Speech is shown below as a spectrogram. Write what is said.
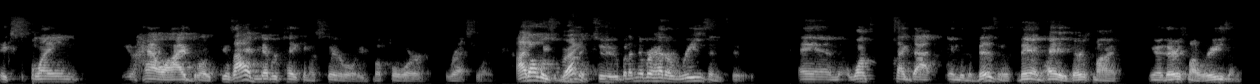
explain how I broke because I had never taken a steroid before wrestling. I'd always Right. wanted to, but I never had a reason to. And once I got into the business, then hey, there's my you know there's my reason.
